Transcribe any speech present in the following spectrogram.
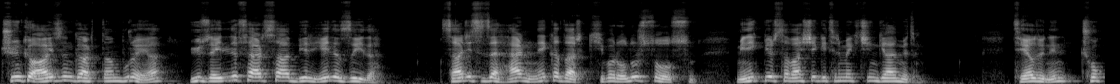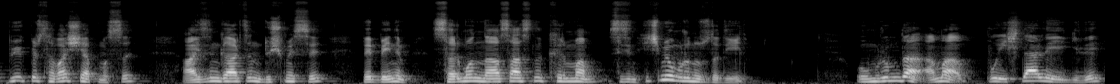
Çünkü Isengard'dan buraya 150 fersa bir yel hızıyla sadece size her ne kadar kibar olursa olsun minik bir savaşçı getirmek için gelmedim. Theoden'in çok büyük bir savaş yapması Isengard'ın düşmesi ve benim Saruman'ın asasını kırmam sizin hiç mi umurunuzda değil? Umurumda ama bu işlerle ilgili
